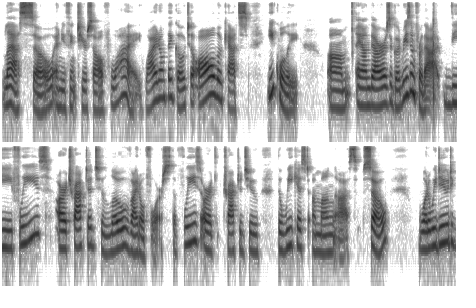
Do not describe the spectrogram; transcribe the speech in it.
less so, and you think to yourself, why? Why don't they go to all the cats equally? Um, and there is a good reason for that. The fleas are attracted to low vital force. The fleas are attracted to the weakest among us. So, what do we do to,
